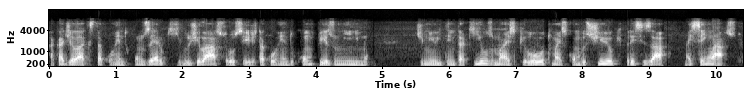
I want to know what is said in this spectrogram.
a Cadillac está correndo com 0 kg de lastro, ou seja, está correndo com um peso mínimo de 1.030 kg, mais piloto, mais combustível que precisar, mas sem lastro.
